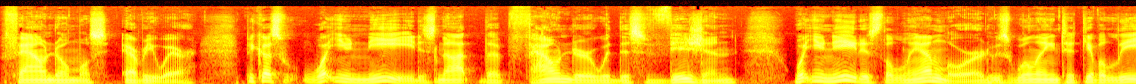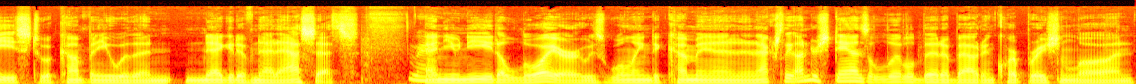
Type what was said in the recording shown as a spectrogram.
found almost everywhere. Because what you need is not the founder with this vision. What you need is the landlord who's willing to give a lease to a company with a negative net assets. Right. And you need a lawyer who's willing to come in and actually understands a little bit about incorporation law and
